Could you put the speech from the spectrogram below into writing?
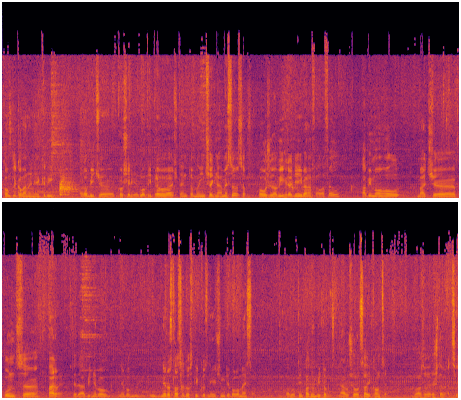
komplikované niekedy robiť e, košer jedlo, pripravovať. Tento mlinček na meso sa používa výhradne iba na falafel, aby mohol mať e, punc e, parve, teda aby nebol, nebol, nedostal sa do styku s niečím, kde bolo meso. Lebo tým pádom by to narušilo celý koncept boazovej reštaurácie.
